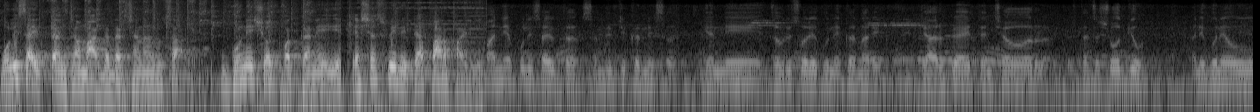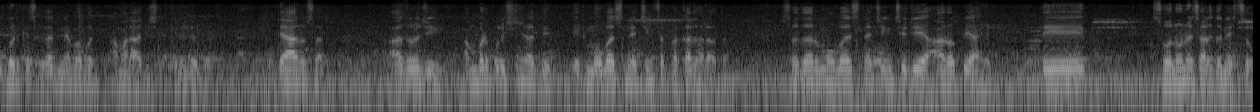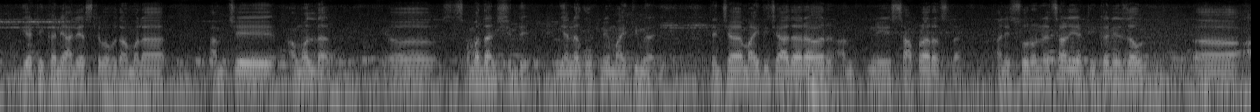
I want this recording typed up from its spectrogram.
पोलीस आयुक्तांच्या मार्गदर्शनानुसार गुन्हे शोध पथकाने यशस्वीरित्या पार पाडली. मान्य पोलीस आयुक्त संदीपजी कर्णिक सर यांनी जवळीसोरे गुन्हे करणारे जे आरोपी आहेत त्यांच्यावर त्यांचा शोध घेऊन आणि गुन्हे उघडकीस करण्याबाबत आम्हाला आदेशित केलेले होते. त्यानुसार आज रोजी अंबड पोलीस स्टेशन हद्दीत एक मोबाईल स्नॅचिंगचा प्रकार झाला होता. सदर मोबाईल स्नॅचिंगचे जे आरोपी आहेत ते सोनवणे साल गणेश चौक या ठिकाणी आले असल्याबाबत आम्हाला आमचे अंमलदार समाधान शिंदे यांना गोपनीय माहिती मिळाली. त्यांच्या माहितीच्या आधारावर आम्ही सापळा रचला आणि सोनवणे चाळ या ठिकाणी जाऊन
